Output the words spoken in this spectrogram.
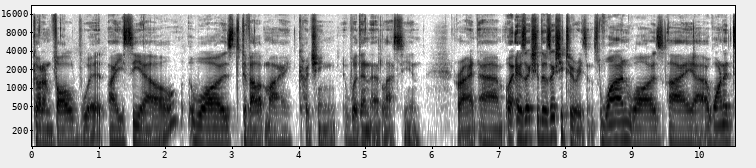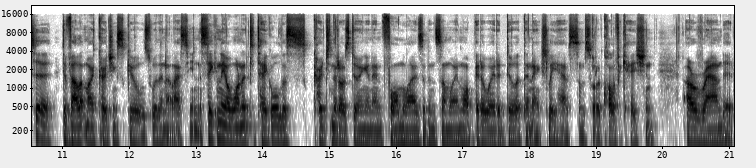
got involved with IECL was to develop my coaching within Atlassian right? Um, it was actually there was actually two reasons. One was I uh, wanted to develop my coaching skills within Atlassian. Secondly, I wanted to take all this coaching that I was doing and then formalize it in some way. And what better way to do it than actually have some sort of qualification around it.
